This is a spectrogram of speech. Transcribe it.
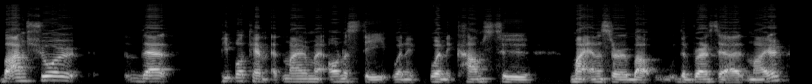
But I'm sure that people can admire my honesty when it when it comes to my answer about the brands that I admire.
